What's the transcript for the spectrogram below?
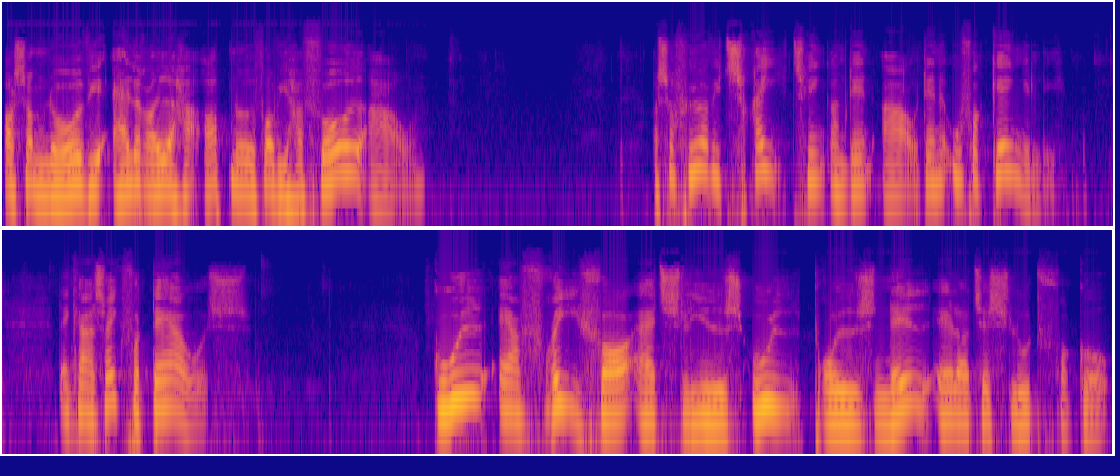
og som noget, vi allerede har opnået, for vi har fået arven. Og så hører vi tre ting om den arv. Den er uforgængelig. Den kan altså ikke fordærves. Gud er fri for at slides ud, brydes ned eller til slut forgå.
